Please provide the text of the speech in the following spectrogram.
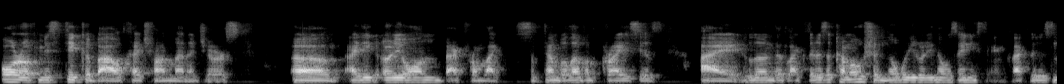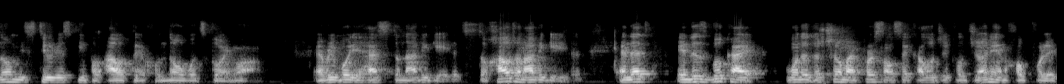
or of mystique about hedge fund managers. Um, I think early on, back from like September 11th crisis, I learned that like there is a commotion. Nobody really knows anything. Like there is no mysterious people out there who know what's going on. Everybody has to navigate it. So how to navigate it? And that in this book, I wanted to show my personal psychological journey and hopefully,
